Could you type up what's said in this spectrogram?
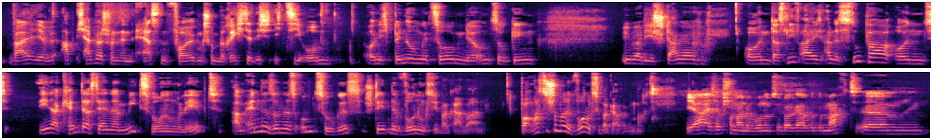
Weil ihr ich habe ja schon in den ersten Folgen schon berichtet, ich, ich ziehe um und ich bin umgezogen. Der Umzug ging über die Stange und das lief eigentlich alles super und jeder kennt das, der in einer Mietswohnung lebt. Am Ende so eines Umzuges steht eine Wohnungsübergabe an. Warum hast du schon mal eine Wohnungsübergabe gemacht? Ja, ich habe schon mal eine Wohnungsübergabe gemacht, ähm,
